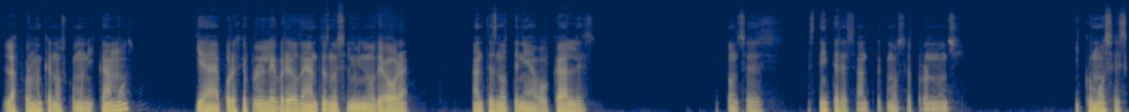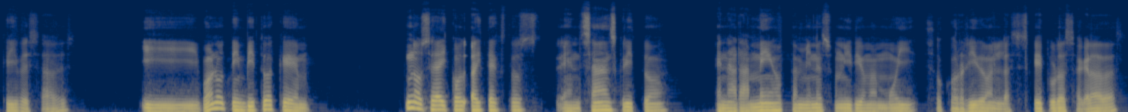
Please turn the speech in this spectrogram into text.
la forma en que nos comunicamos. Ya, por ejemplo, el hebreo de antes no es el mismo de ahora. Antes no tenía vocales. Entonces, está interesante cómo se pronuncia y cómo se escribe, ¿sabes? Y bueno, te invito a que, no sé, hay, hay textos en sánscrito, en arameo también es un idioma muy socorrido en las escrituras sagradas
